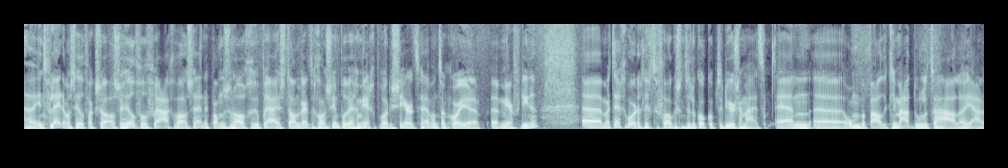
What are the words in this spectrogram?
in het verleden was het heel vaak zo, als er heel veel vraag was... Hè, en er kwam dus een hogere prijs... dan werd er gewoon simpelweg meer geproduceerd. Hè, want dan kon je meer verdienen. maar tegenwoordig ligt de focus natuurlijk ook op de duurzaamheid. En om bepaalde klimaatdoelen te halen... Ja,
